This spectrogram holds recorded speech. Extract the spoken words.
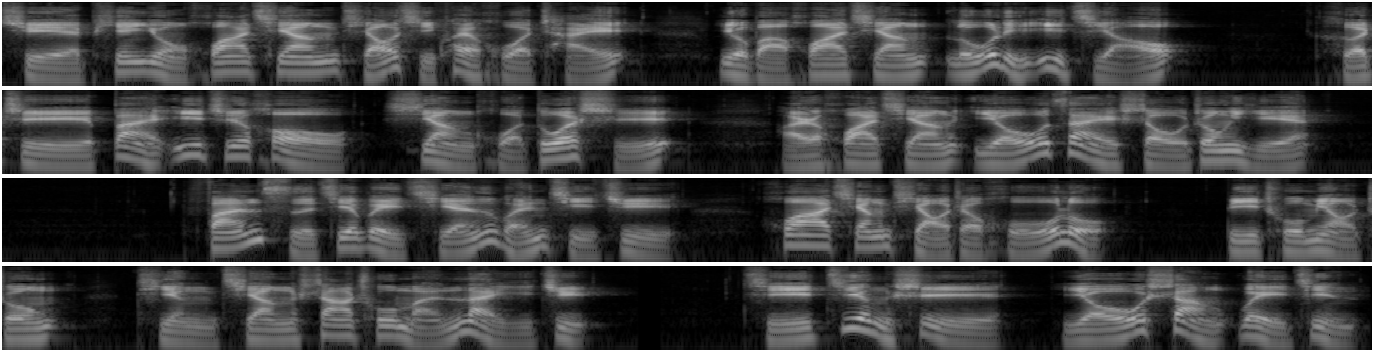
却偏用花枪挑起块火柴，又把花枪炉里一搅，何至拜衣之后，向火多时，而花枪犹在手中也。凡此皆为前文几句，花枪挑着葫芦，逼出庙中，挺枪杀出门来一句，其竟是。犹尚未尽，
